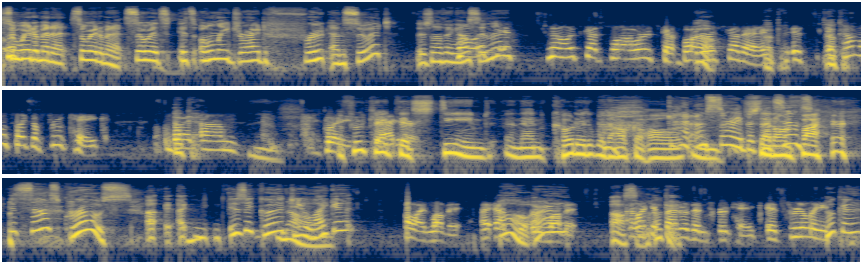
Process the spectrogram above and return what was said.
So wait a minute. So wait a minute. So it's it's only dried fruit and suet. There's nothing else in there. it's- no, it's got flour, it's got butter, Oh, it's got eggs. okay. It's it's Okay. almost like a fruit cake, But Okay. um, Yeah. but A it's fruitcake better. that's steamed and then coated with alcohol God, I'm sorry, but set that on sounds- fire. It sounds gross. Uh, I, is it good? Do you like it? Oh, I love it. I absolutely all love right. it. Awesome. I like it okay. better than fruitcake. It's really Okay.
